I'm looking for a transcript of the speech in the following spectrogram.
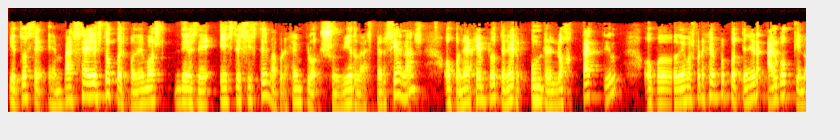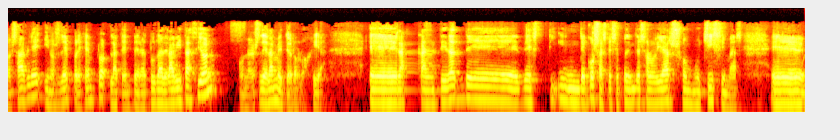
y entonces en base a esto pues podemos desde este sistema, por ejemplo, subir las persianas o, por ejemplo, tener un reloj táctil o podemos, por ejemplo, tener algo que nos hable y nos dé, por ejemplo, la temperatura de la habitación o nos dé la meteorología. Eh, la cantidad de, de, cosas que se pueden desarrollar son muchísimas. Eh,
